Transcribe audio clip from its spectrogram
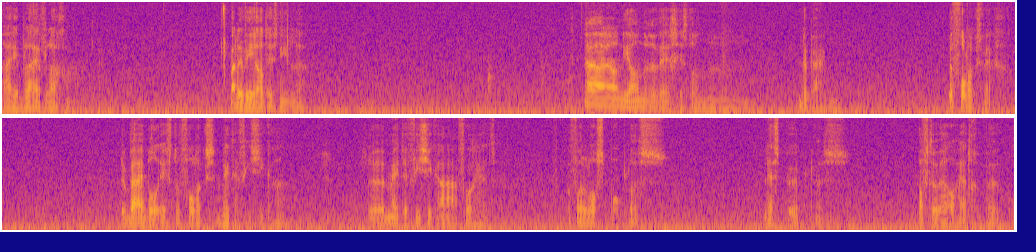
Ja, je blijft lachen. Maar de wereld is niet leuk. Ja, en dan die andere weg is dan uh, de Bijbel. De volksweg. De Bijbel is de volksmetafysica. uh, metafysica voor het, voor Los Populus, Les Peuples, oftewel het gepeupel.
